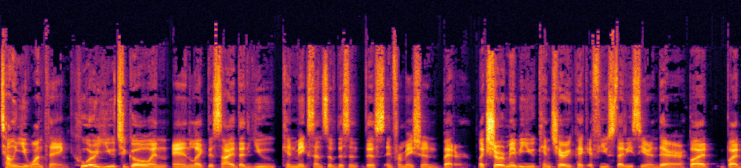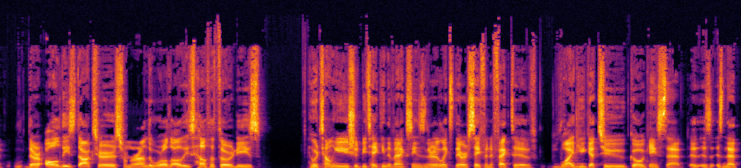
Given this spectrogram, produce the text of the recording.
telling you one thing. Who are you to go and and like decide that you can make sense of this this information better? Like sure maybe you can cherry pick a few studies here and there but but there are all these doctors from around the world all these health authorities who are telling you you should be taking the vaccines and they're like they're safe and effective. Why do you get to go against that? Is, isn't that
